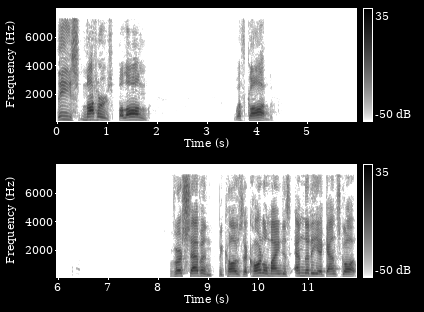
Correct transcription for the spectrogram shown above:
These matters belong with God. Verse 7 because the carnal mind is enmity against God.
